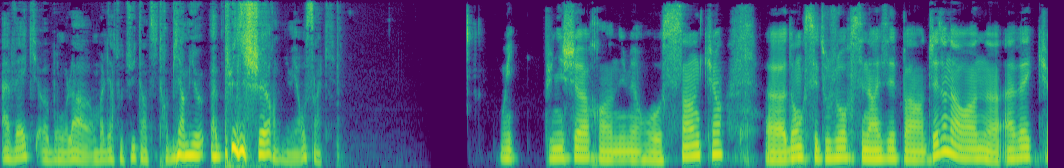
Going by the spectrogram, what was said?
avec, euh, bon là, on va le dire tout de suite, un titre bien mieux, Punisher numéro 5. Oui. Punisher numéro 5. Euh, donc c'est toujours scénarisé par Jason Aaron avec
